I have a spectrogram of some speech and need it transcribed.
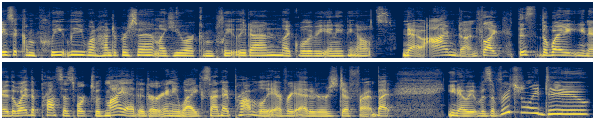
Is it completely 100% like you are completely done? Like, will there be anything else? No, I'm done. Like, this, the way, you know, the way the process works with my editor anyway, because I know probably every editor is different. But, you know, it was originally due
